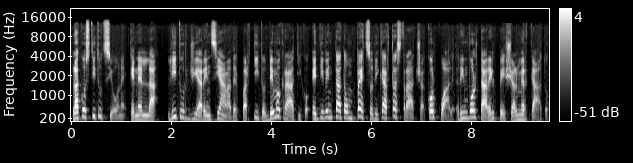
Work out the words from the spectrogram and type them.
la Costituzione, che nella liturgia renziana del Partito Democratico è diventata un pezzo di carta straccia col quale rinvoltare il pesce al mercato.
